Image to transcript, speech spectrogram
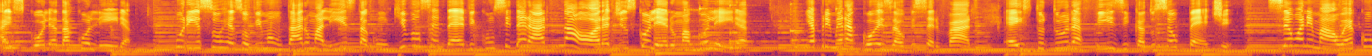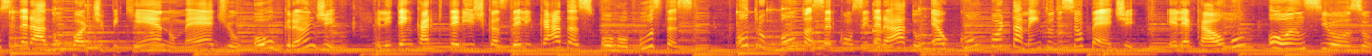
a escolha da coleira. Por isso, resolvi montar uma lista com o que você deve considerar na hora de escolher uma coleira. E a primeira coisa a observar é a estrutura física do seu pet. Seu animal é considerado um porte pequeno, médio ou grande? Ele tem características delicadas ou robustas? Outro ponto a ser considerado é o comportamento do seu pet. Ele é calmo ou ansioso?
